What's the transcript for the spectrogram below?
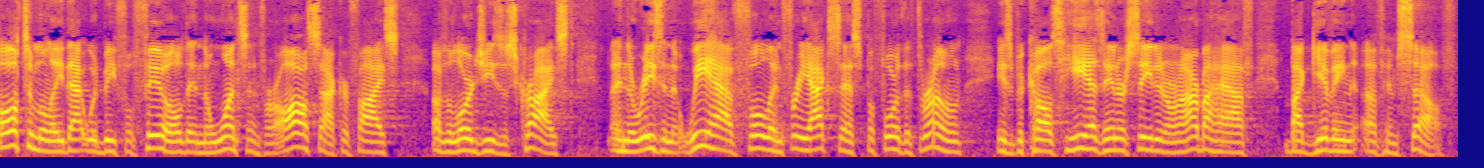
ultimately that would be fulfilled in the once and for all sacrifice of the Lord Jesus Christ. And the reason that we have full and free access before the throne is because he has interceded on our behalf by giving of himself.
